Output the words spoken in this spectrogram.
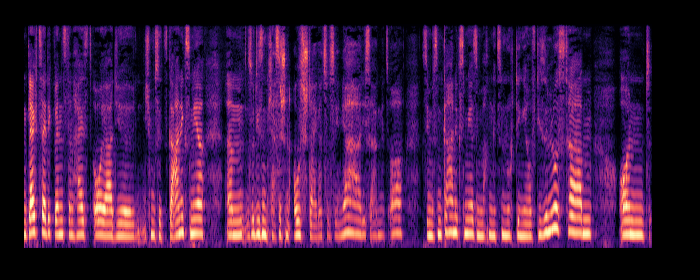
Und gleichzeitig, wenn es dann heißt, oh ja, die, ich muss jetzt gar nichts mehr, ähm, so diesen klassischen Aussteiger zu sehen. Ja, die sagen jetzt, oh, sie müssen gar nichts mehr, sie machen jetzt nur noch Dinge, auf die sie Lust haben. Und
